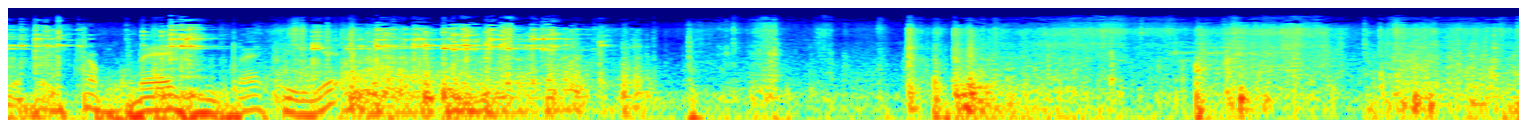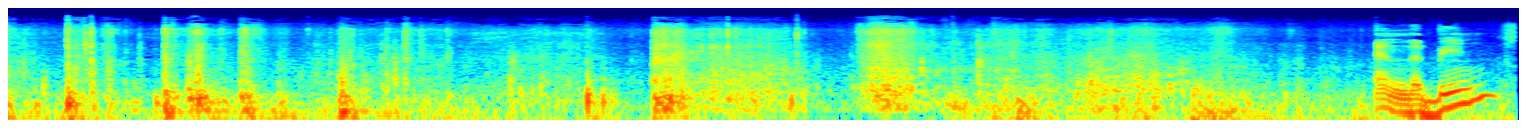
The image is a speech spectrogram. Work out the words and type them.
Got a couple of bags in the back here yet. And the bins.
